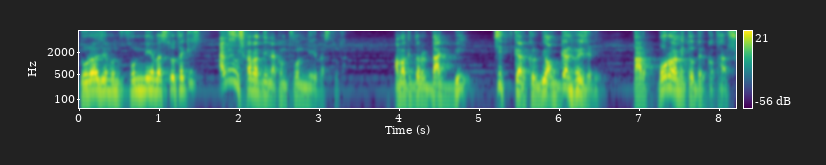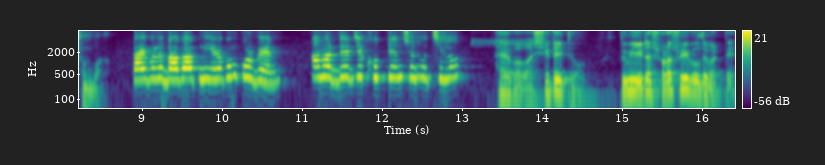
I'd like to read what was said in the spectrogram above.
তোরা যেমন ফোন নিয়ে ব্যস্ত থাকিস, আমিও সারাদিন এখন ফোন নিয়ে ব্যস্ত থাকি। আমাকে তোরা ডাকবি, চিৎকার করবি, অজ্ঞান হয়ে যাবি। তারপরও আমি তোদের কথা আর শুনব না। তাই বলে বাবা আপনি এরকম করবেন? আমাদের যে খুব টেনশন হচ্ছিল। হ্যাঁ বাবা সেটাই তো। তুমি এটা সরাসরি বলতে পারতে।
